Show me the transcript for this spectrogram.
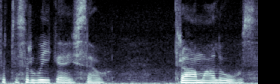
durch das Ruhige ist es auch dramalos.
